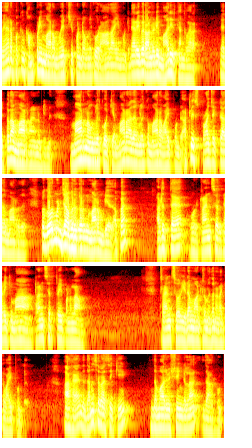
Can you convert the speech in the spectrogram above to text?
வேறு பக்கம் கம்பெனி மாற முயற்சி பண்ணுறவங்களுக்கு ஒரு ஆதாயம் உண்டு. நிறைய பேர் ஆல்ரெடி மாறி இருக்காங்க வேறு. வேறு இப்போ தான் மாறினேன் அப்படின்னு. மாறினவங்களுக்கு ஓகே மாறாதவங்களுக்கு மாற வாய்ப்பு உண்டு. அட்லீஸ்ட் ப்ராஜெக்டாவது மாறுறது இப்போ கவர்மெண்ட் ஜாப் இருக்கிறவங்க மாற முடியாது. அப்போ அடுத்த ஒரு ட்ரான்ஸ்ஃபர் கிடைக்குமா? ட்ரான்ஸ்ஃபர் ட்ரை பண்ணலாம். ட்ரான்ஸ்ஃபர் இடமாற்றம் எதுவும் நடக்க வாய்ப்பு உண்டு. ஆக இந்த தனுசு ராசிக்கு இந்த மாதிரி விஷயங்கள்லாம் இதாக இருக்கும்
